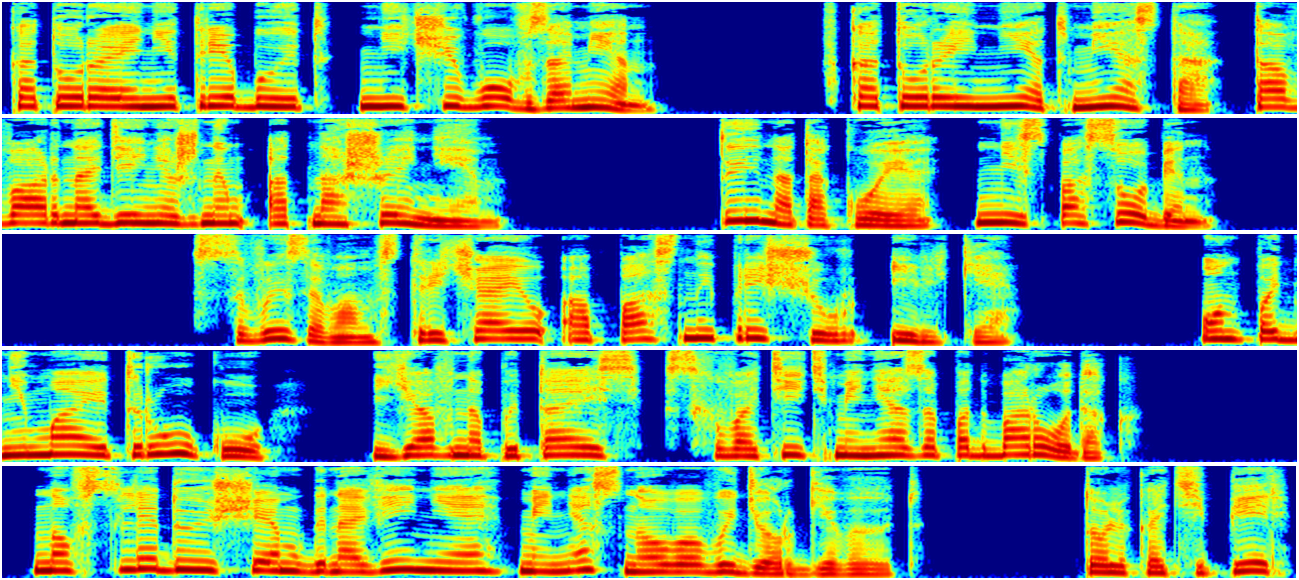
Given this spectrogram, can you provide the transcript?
которая не требует ничего взамен в которой нет места товарно-денежным отношениям, ты на такое не способен. С вызовом встречаю опасный прищур Ильке. Он поднимает руку, явно пытаясь схватить меня за подбородок. Но в следующее мгновение меня снова выдергивают. Только теперь,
